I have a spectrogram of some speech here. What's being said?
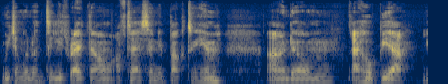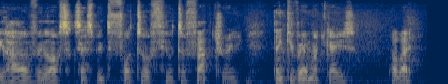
which I'm going to delete right now after I send it back to him and um, I hope yeah you have a lot of success with Photo Filter Factory. Thank you very much guys. Bye bye.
